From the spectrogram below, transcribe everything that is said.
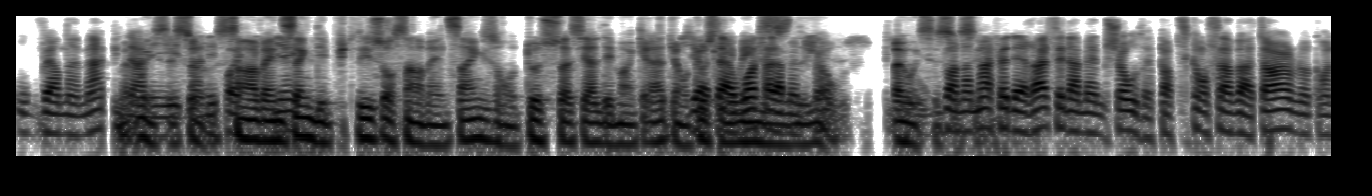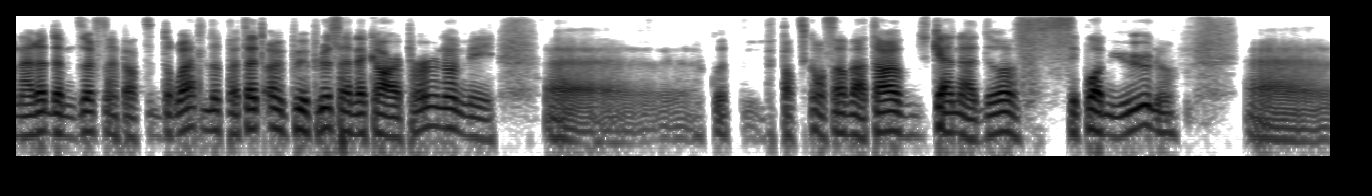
au gouvernement. Puis Ben dans oui, c'est ça. les 125 députés sur 125 sont tous social-démocrates, ils ont Puis tous les mêmes la même idées. chose. Puis Ben oui, gouvernement fédéral, c'est la même chose. Le Parti conservateur, qu'on arrête de me dire que c'est un parti de droite, peut-être un peu plus avec Harper, là, mais euh, écoute, le Parti conservateur du Canada, c'est pas mieux. Là. Euh,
